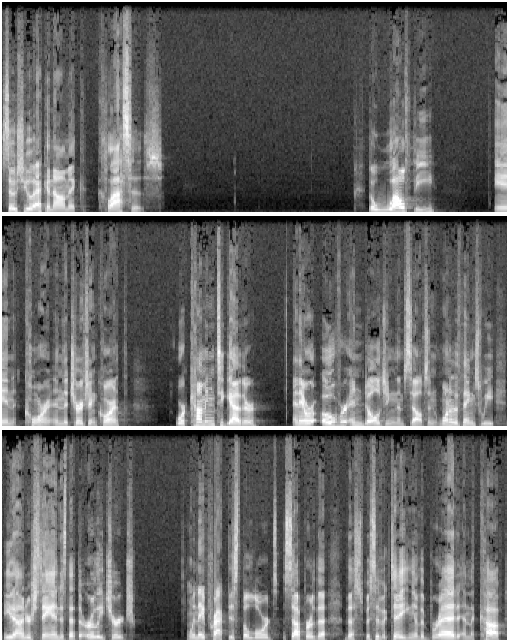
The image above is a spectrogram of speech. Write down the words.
socioeconomic classes. The wealthy in Corinth, in the church in Corinth, were coming together and they were overindulging themselves. And one of the things we need to understand is that the early church, when they practiced the Lord's Supper, the, the specific taking of the bread and the cup,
